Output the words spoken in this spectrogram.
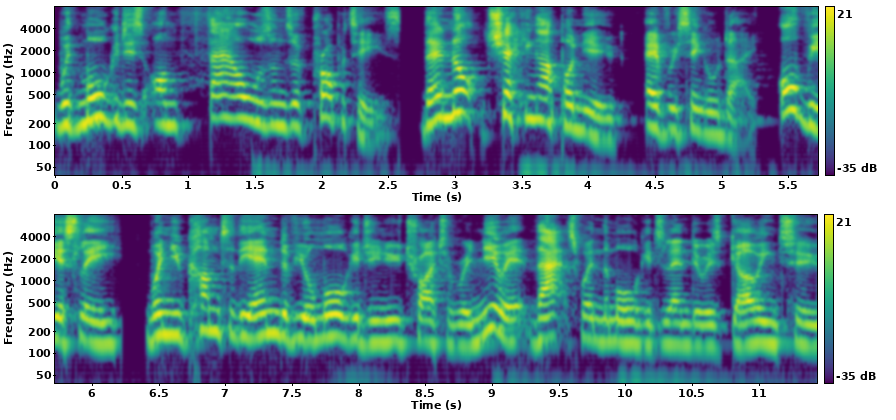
with mortgages on thousands of properties. They're not checking up on you every single day. Obviously, when you come to the end of your mortgage and you try to renew it, that's when the mortgage lender is going to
